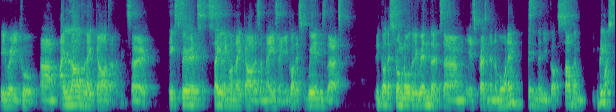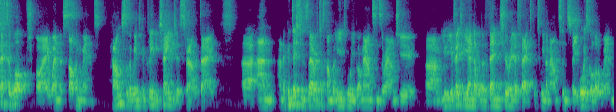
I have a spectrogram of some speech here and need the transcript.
be really cool. Um, I love Lake Garda. So the experience sailing on Lake Garda is amazing. You've got this wind that you've got this strong northerly wind that um, is present in the morning, and then you've got southern. You can pretty much set a watch by when the southern wind comes, so the wind completely changes throughout the day, uh, and and the conditions there are just unbelievable. You've got mountains around you. Um, you, you, effectively end up with a Venturi effect between the mountains, so you've always got a lot of wind,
